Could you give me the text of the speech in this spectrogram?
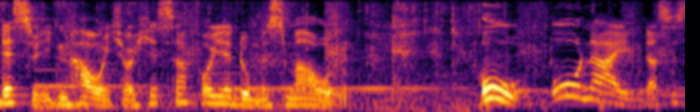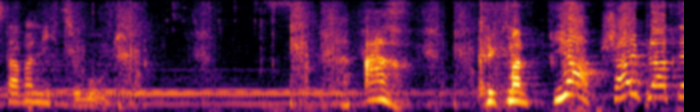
Deswegen hau ich euch jetzt auf euer dummes Maul. Oh, oh nein, das ist aber nicht so gut. Ach, kriegt man... Ja, Schallplatte!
